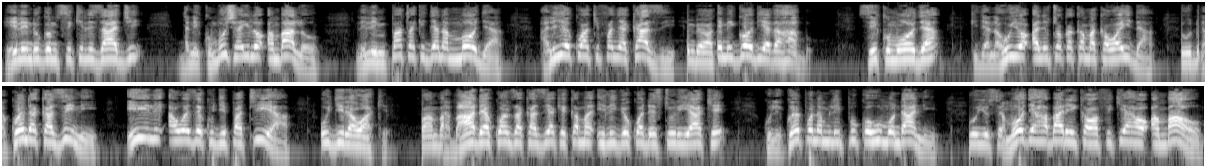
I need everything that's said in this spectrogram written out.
Hili ndugu msikilizaji janikumbusha hilo ambalo lilimpata kijana mmoja aliyekuwa akifanya kazi wa migodi ya dhahabu. Siku moja kijana huyo alitoka kama kawaida na kwenda kazini ili aweze kujipatia ujira wake. Kwamba baada ya kuanza kazi yake kama ilivyokuwa desturi yake kulikwepo na mlipuko humo ndani. Huyu moja habari ikawafikia hao ambao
